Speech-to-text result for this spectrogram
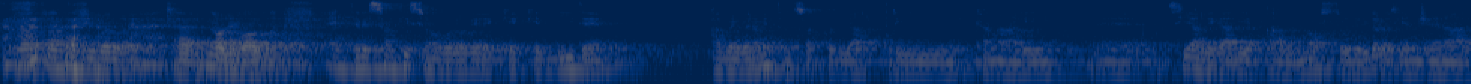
Un altro anticipatore. Eh, no, poco, poco. Interessantissimo quello che, che, che, dite, apre veramente un sacco di altri canali, eh, sia legati al nostro territorio sia in generale.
